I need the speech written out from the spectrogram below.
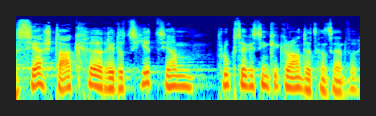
sehr stark reduziert. Sie haben Flugzeuge sind gegroundet, ganz einfach.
